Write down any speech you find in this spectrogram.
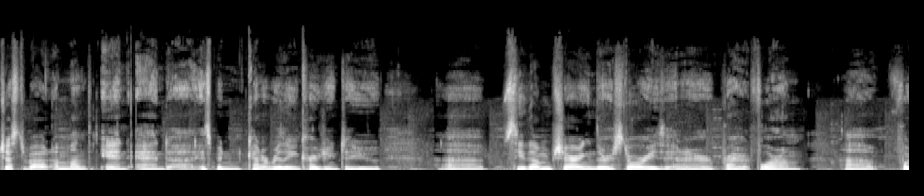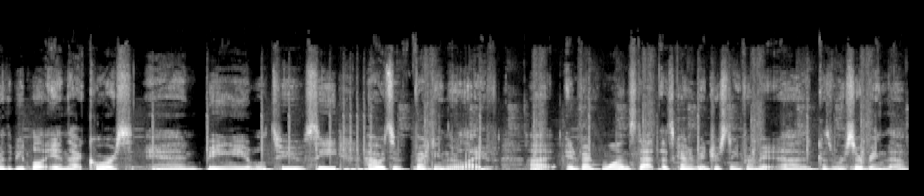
just about a month in, and uh, it's been kind of really encouraging to see them sharing their stories in our private forum. Uh, for the people in that course and being able to see how it's affecting their life. Uh, in fact, one stat that's kind of interesting from it, because uh, we're serving them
